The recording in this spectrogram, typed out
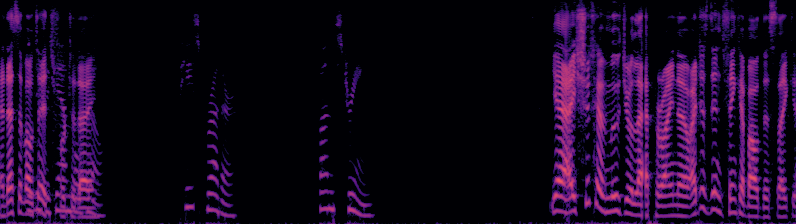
and that's about It it for today. though. Peace brother. Fun stream. Yeah, I should have moved your leper. I know. I just didn't think about this like in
